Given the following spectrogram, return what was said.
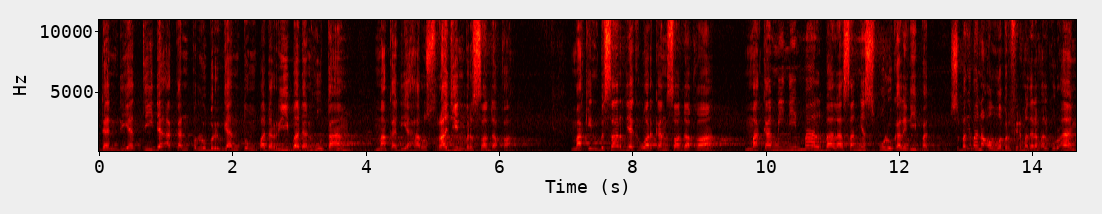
dan dia tidak akan perlu bergantung pada riba dan hutang, maka dia harus rajin bersedekah. Makin besar dia keluarkan sedekah, maka minimal balasannya 10 kali lipat. Sebagaimana Allah berfirman dalam Al-Quran.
